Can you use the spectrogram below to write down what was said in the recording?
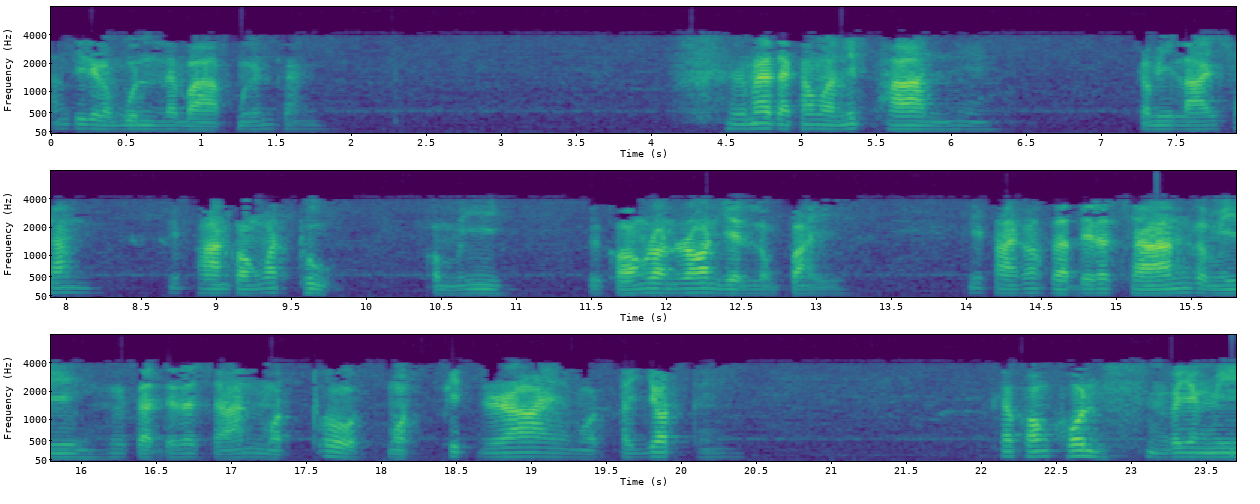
ทั้งที่เรียกว่าบุญและบาปเหมือนกันหรือแม้แต่คำว่านิพพานนี่ ก็มีหลายชั้น นิพพานของวัตถุก็มีคือของร้อนๆเย็นลงไป นิพพานของสัตว์เดรัจฉานก็มีคือสัตว์เดรัจฉานหมดโทษ หมดพิษร้าย หมดพยศแล้วของคนก็ยังมี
